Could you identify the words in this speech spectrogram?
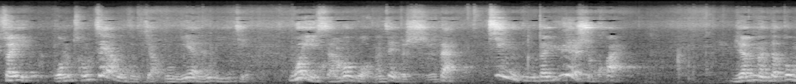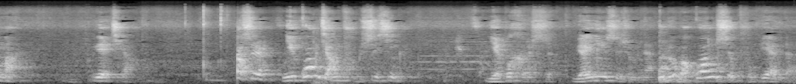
所以我们从这样子的角度，你也能理解。为什么我们这个时代进步的越是快，人们的不满越强？要是你光讲普适性，也不合适。原因是什么呢？如果光是普遍的，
